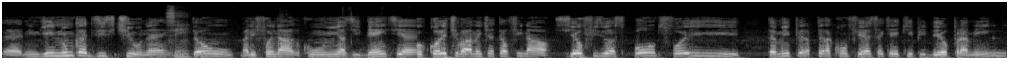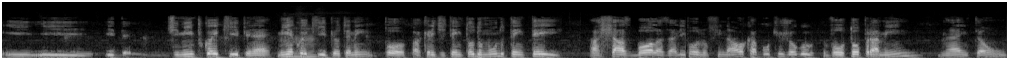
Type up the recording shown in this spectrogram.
é, ninguém nunca desistiu, né? Sim. Então ali foi na, com unhas e dentes e coletivamente até o final. Se eu fiz os pontos foi também pela, pela confiança que a equipe deu para mim e, e, e, de mim com a equipe, né? Minha uhum. com a equipe. Eu também, pô, acreditei em todo mundo, tentei achar as bolas ali. Pô, no final acabou que o jogo voltou para mim, né? Então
